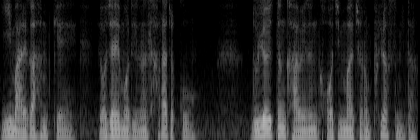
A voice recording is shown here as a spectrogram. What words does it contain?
이 말과 함께 여자의 머리는 사라졌고 눌려있던 가위는 거짓말처럼 풀렸습니다.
